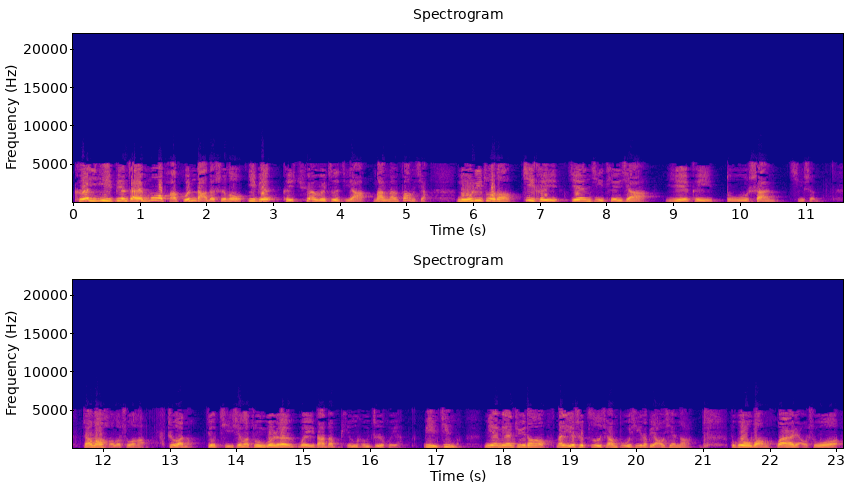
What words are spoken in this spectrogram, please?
可以一边在摸爬滚打的时候，一边可以劝慰自己啊，慢慢放下，努力做到既可以兼济天下，也可以独善其身。咱往好了说哈，这呢就体现了中国人伟大的平衡智慧啊，毕竟嘛。面面俱到，那也是自强不息的表现呐。不过往坏了说，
